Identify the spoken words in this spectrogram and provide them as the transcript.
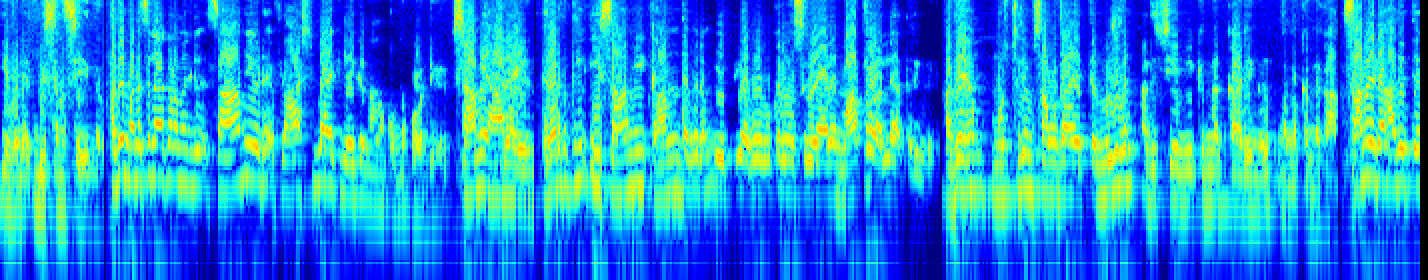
ഇവിടെ ബിസിനസ് ചെയ്യുന്നത്. അത് മനസ്സിലാക്കണമെങ്കിൽ സ്വാമിയുടെ ഫ്ലാഷ് ബാക്കിലേക്ക് നമുക്കൊന്ന് പോകേണ്ടി വരും. സ്വാമി ആരായിരുന്നു? യഥാർത്ഥത്തിൽ ഈ സ്വാമി കാന്തപുരം എ പി അബൂബക്കർ മുസ്ലിയാരെ മാത്രമല്ല അത്ര ഇവിടെ അദ്ദേഹം മുസ്ലിം സമുദായത്തെ മുഴുവൻ അധിക്ഷേപിക്കുന്ന കാര്യങ്ങളും നമുക്കിന്ന് കാണാം. സ്വാമിയുടെ ആദ്യത്തെ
